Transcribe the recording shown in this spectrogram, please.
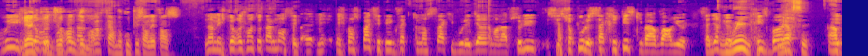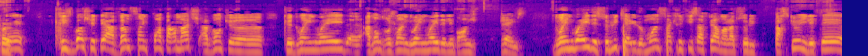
Oui, Bien que Durant devra faire beaucoup plus en défense. Non, mais je te rejoins totalement. Mais, mais, je pense pas que c'était exactement ça qu'il voulait dire dans l'absolu. C'est surtout le sacrifice qui va avoir lieu. C'est-à-dire que Chris Bosh était, Chris Bosh était à 25 points par match avant que, que Dwayne Wade, euh, avant de rejoindre Dwayne Wade et LeBron James. Dwayne Wade est celui qui a eu le moins de sacrifices à faire dans l'absolu parce qu'il était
